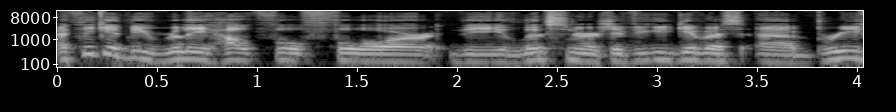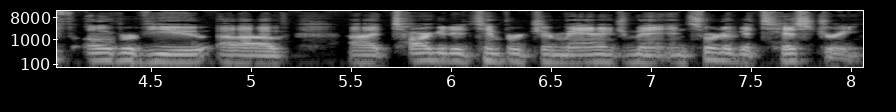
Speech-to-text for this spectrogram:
I think it'd be really helpful for the listeners if you could give us a brief overview of uh, targeted temperature management and sort of its history.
